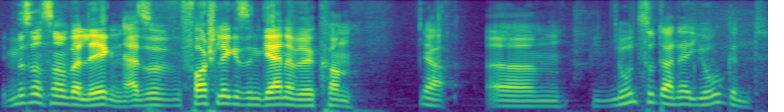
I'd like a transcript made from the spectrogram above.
müssen wir uns noch überlegen. Also Vorschläge sind gerne willkommen. ja. Ähm, Nun zu deiner Jugend.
